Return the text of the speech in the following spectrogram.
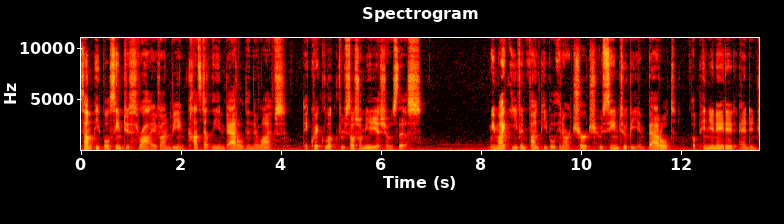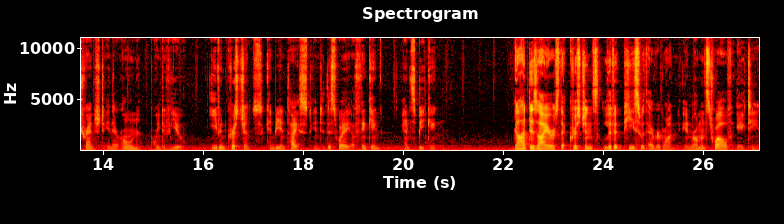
Some people seem to thrive on being constantly embattled in their lives. A quick look through social media shows this. We might even find people in our church who seem to be embattled, opinionated, and entrenched in their own point of view. Even Christians can be enticed into this way of thinking and speaking. God desires that Christians live at peace with everyone in Romans 12:18.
